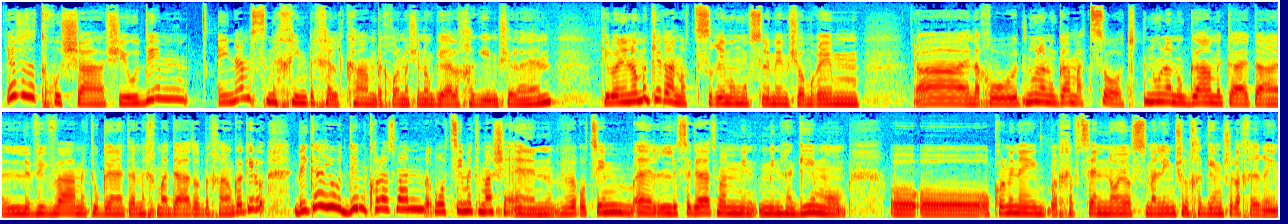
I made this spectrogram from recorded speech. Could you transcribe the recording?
יש איזו תחושה שיהודים אינם שמחים בחלקם בכל מה שנוגע לחגים שלהם. כאילו, אני לא מכירה נוצרים או מוסלמים שאומרים, אה, אנחנו, תנו לנו גם מצות, תנו לנו גם את, ה, את הלביבה המטוגנת הנחמדה הזאת בחנוכה, כאילו, בעיקר יהודים כל הזמן רוצים את מה שאין, ורוצים אה, לסגל לעצמם מנ- מנהגים או, או, או, או כל מיני חפצי נוי או סמלים של חגים של אחרים,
